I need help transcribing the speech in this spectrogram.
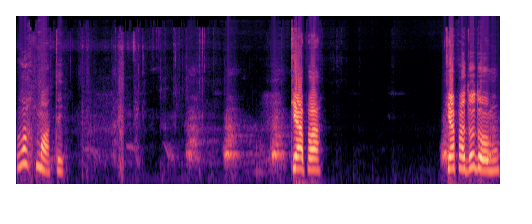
Лахматий. Тяпа. Тяпа додому.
